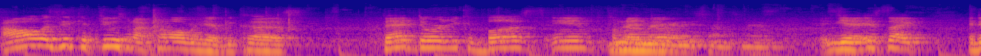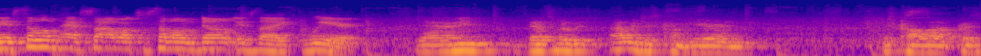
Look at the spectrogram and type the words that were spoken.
I always get confused when I come over here because that door you can buzz in from Doesn't that make any sense, man. Yeah, it's like, and then some of them have sidewalks and some of them don't. It's like weird. Yeah, I mean, that's what it, I would just come here and just call up, cause,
